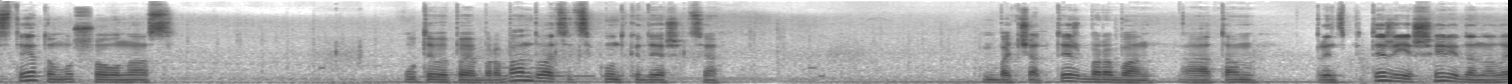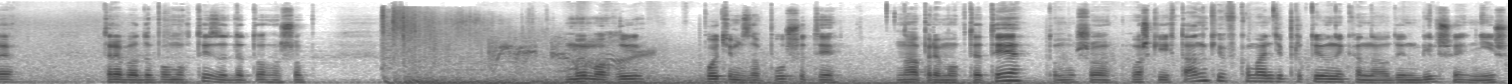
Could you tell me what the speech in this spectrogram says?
СТ, тому що у нас у ТВП барабан 20 секунд кидешиться. Бачат теж барабан, а там, в принципі, теж є Шерідан, але треба допомогти для того, щоб ми могли потім запушити напрямок ТТ, тому що важких танків в команді противника на один більше, ніж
